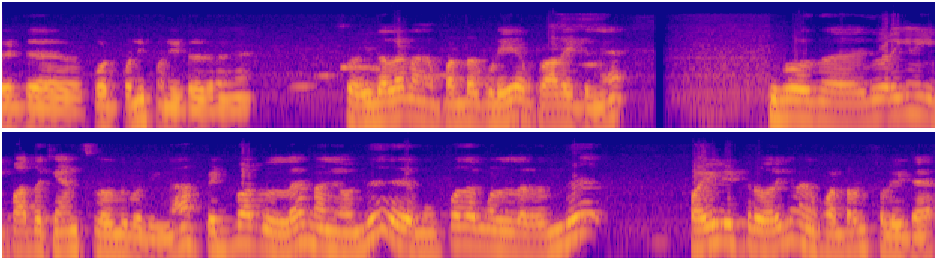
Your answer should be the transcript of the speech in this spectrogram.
ரேட்டு கோட் பண்ணி பண்ணிகிட்டு இருக்கிறோங்க. ஸோ இதெல்லாம் நாங்கள் பண்ணுறக்கூடிய ப்ராடக்ட்டுங்க இப்போ இந்த இது வரைக்கும் நீங்கள் பார்த்த கேன்ஸில் வந்து பார்த்தீங்கன்னா பெட் பாட்டிலில் நாங்கள் வந்து முப்பது ml இருந்து ஃபைவ் லிட்டர் வரைக்கும் நாங்கள் பண்ணுறோன்னு சொல்லிட்டேன்.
